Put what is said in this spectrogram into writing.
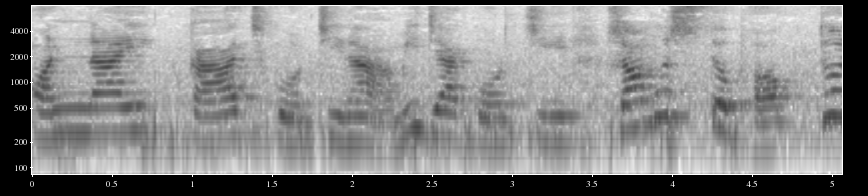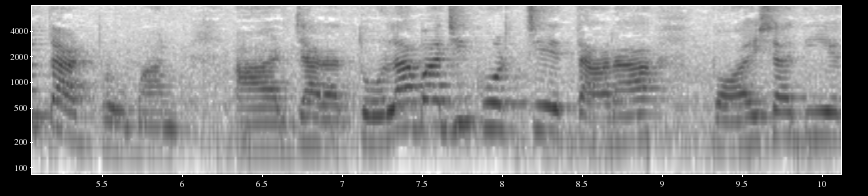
অন্যায় কাজ করছি না, আমি যা করছি, সমস্ত ভক্ত তার প্রমাণ। আর যারা তোলাবাজি করছে, তারা পয়সা দিয়ে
